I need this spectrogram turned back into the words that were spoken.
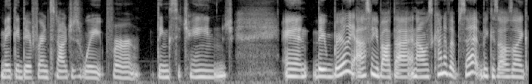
make a difference, not just wait for things to change. And they barely asked me about that and I was kind of upset because I was like,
